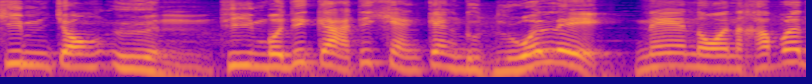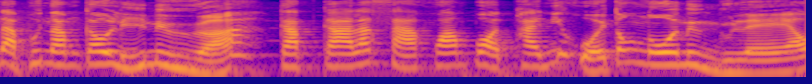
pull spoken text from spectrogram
คิมจองอึนทีมบอดี้การ์ดที่แข็งแกร่งดุจรั้วเหล็ก แน่นอนนะครับระดับผู้นำเกาหลีเหนือ กับการรักษาความปลอดภัยนี่หวยต้องโนหนึ่งอยู่แล้ว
